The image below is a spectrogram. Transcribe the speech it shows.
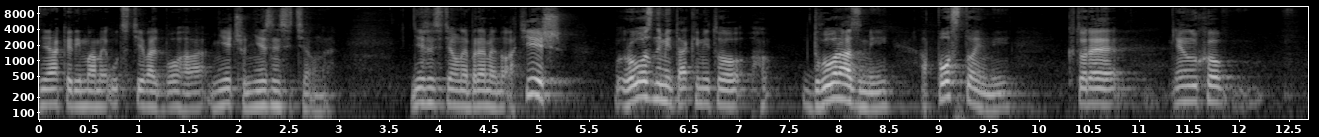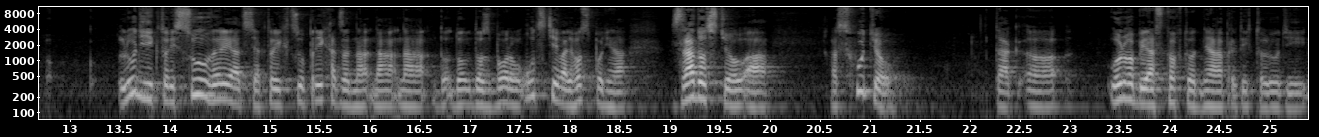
dňa, kedy máme uctievať Boha, niečo neznesiteľné. Neznesiteľné bremeno. A tiež rôznymi takýmito dôrazmi a postojmi, ktoré jednoducho ľudí, ktorí sú veriaci a ktorí chcú prichádzať na, na, na, do, do, do zborov, uctievať hospodina s radosťou a, a s chuťou, tak uh, urobia z tohto dňa pre týchto ľudí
